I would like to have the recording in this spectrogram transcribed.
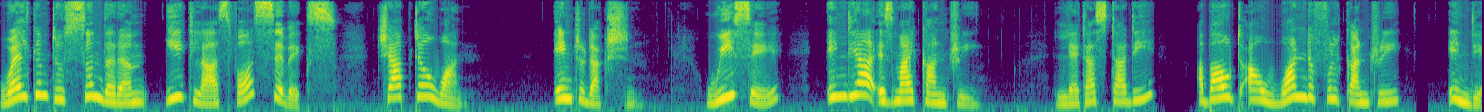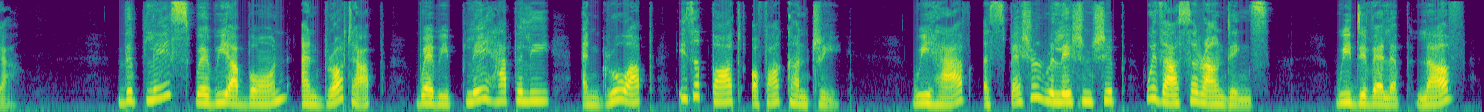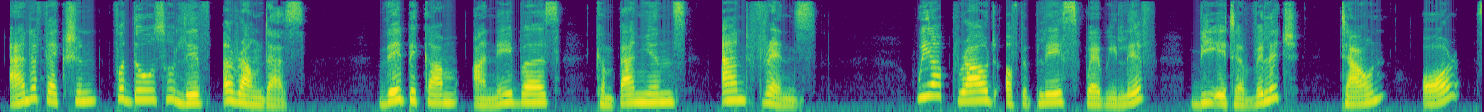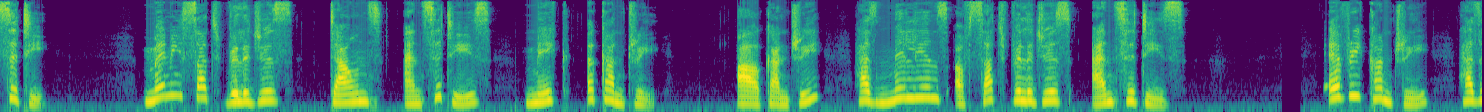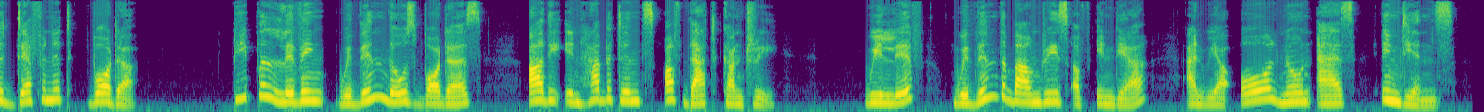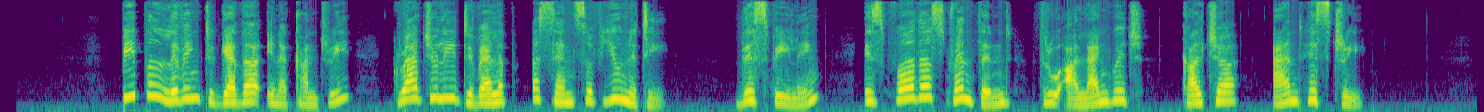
Welcome to Sundaram E-Class for Civics. Chapter 1 Introduction We say, India is my country. Let us study about our wonderful country, India. The place where we are born and brought up, where we play happily and grow up is a part of our country. We have a special relationship with our surroundings. We develop love and affection for those who live around us. They become our neighbors, companions, and friends. We are proud of the place where we live, be it a village, town, or city. Many such villages, towns, and cities make a country. Our country has millions of such villages and cities. Every country has a definite border. People living within those borders are the inhabitants of that country. We live within the boundaries of India and we are all known as Indians. People living together in a country gradually develop a sense of unity. This feeling is further strengthened through our language, culture, and history.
